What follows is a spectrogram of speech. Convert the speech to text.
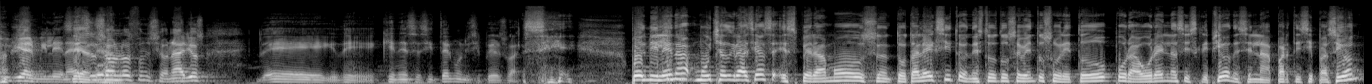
Muy bien, Milena. Esos son los funcionarios de, que necesita el municipio de Suárez. Sí. Pues Milena, muchas gracias. Esperamos total éxito en estos dos eventos, sobre todo por ahora en las inscripciones, en la participación.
